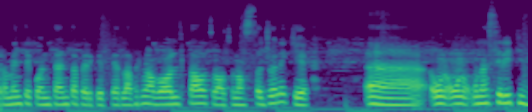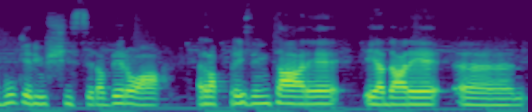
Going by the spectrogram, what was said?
veramente contenta perché per la prima volta ho trovato una stagione che eh, un, un, una serie tv che riuscisse davvero a rappresentare e a dare, eh,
